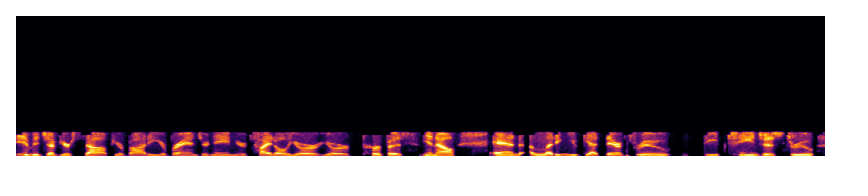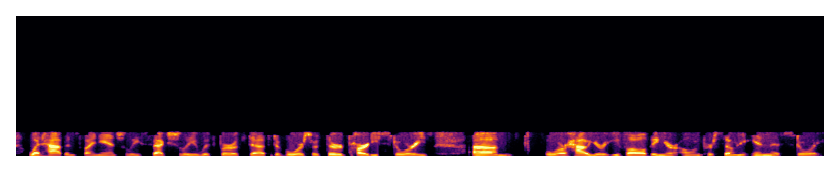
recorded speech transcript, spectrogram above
image of yourself, your body, your brand, your name, your title, your your purpose, you know, and letting you get there through deep changes, through what happens financially, sexually, with birth, death, divorce, or third party stories, um, or how you're evolving your own persona in this story.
